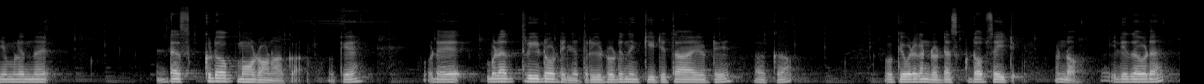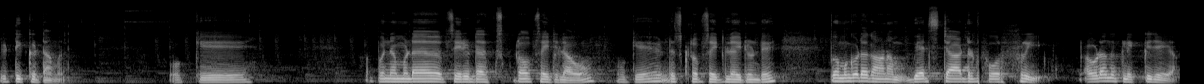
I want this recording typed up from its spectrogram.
നമ്മളൊന്ന് ഡെസ്ക് ടോപ്പ് മോഡ് ഓൺ ആക്കാം. ഓക്കെ ഇവിടെ ഇവിടെ ത്രീ ഡോട്ട് ഇല്ല. ത്രീ ഡോട്ട് നീക്കിയിട്ട് താഴോട്ട് ആക്കാം. ഓക്കെ ഇവിടെ കണ്ടോ? ഡെസ്ക് ടോപ്പ് സൈറ്റ് ഉണ്ടോ ഇതിതവിടെ ഇട്ടിക്കിട്ടാൽ മതി. ഓക്കെ അപ്പോൾ നമ്മുടെ വെബ്സൈറ്റ് ഡെസ്ക്ടോപ്പ് സൈറ്റിലാവും ഓക്കെ ഡെസ്ക്ടോപ്പ് സൈറ്റിലായിട്ടുണ്ട് ഇപ്പോൾ നമുക്കിവിടെ കാണാം ഗെറ്റ് സ്റ്റാർട്ടഡ് ഫോർ ഫ്രീ അവിടെ ഒന്ന് ക്ലിക്ക് ചെയ്യാം.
